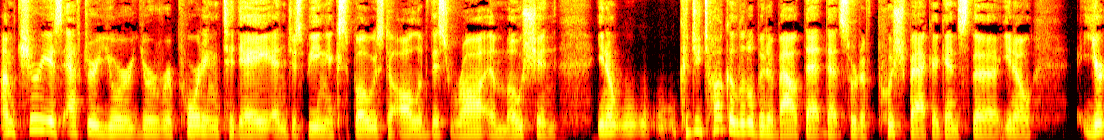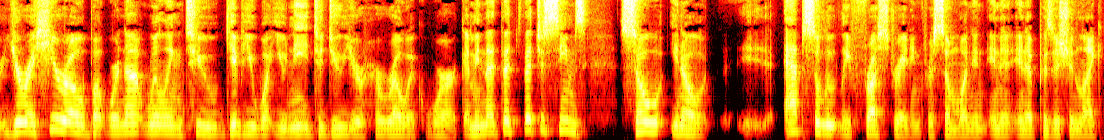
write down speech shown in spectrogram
I'm curious after your, your reporting today and just being exposed to all of this raw emotion, you know, could you talk a little bit about that, that sort of pushback against the, you know, you're you're a hero, but we're not willing to give you what you need to do your heroic work. I mean that that that just seems so you know absolutely frustrating for someone in, in a, in a position like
